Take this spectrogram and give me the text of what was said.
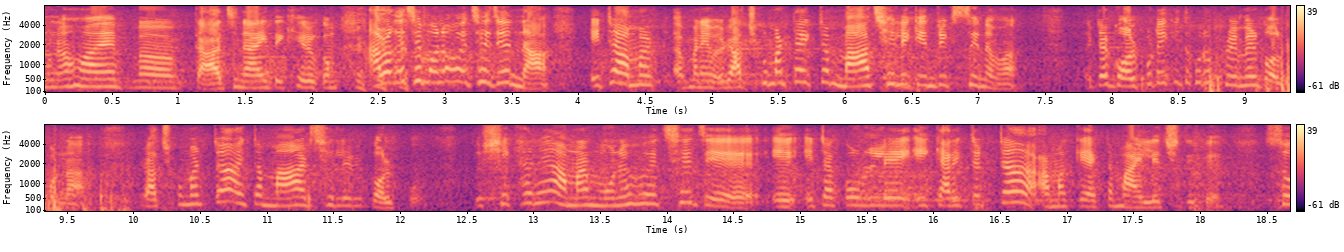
মনে হয় কাজ নাই দেখে এরকম। আমার কাছে মনে হয়েছে যে না এটা আমার মানে রাজকুমারটা একটা মা ছেলে কেন্দ্রিক সিনেমা। এটার গল্পটাই কিন্তু কোনো প্রেমের গল্প না। রাজকুমারটা একটা মা আর ছেলের গল্প। তো সেখানে আমার মনে হয়েছে যে এটা করলে এই ক্যারেক্টারটা আমাকে একটা মাইলেজ দিবে। সো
